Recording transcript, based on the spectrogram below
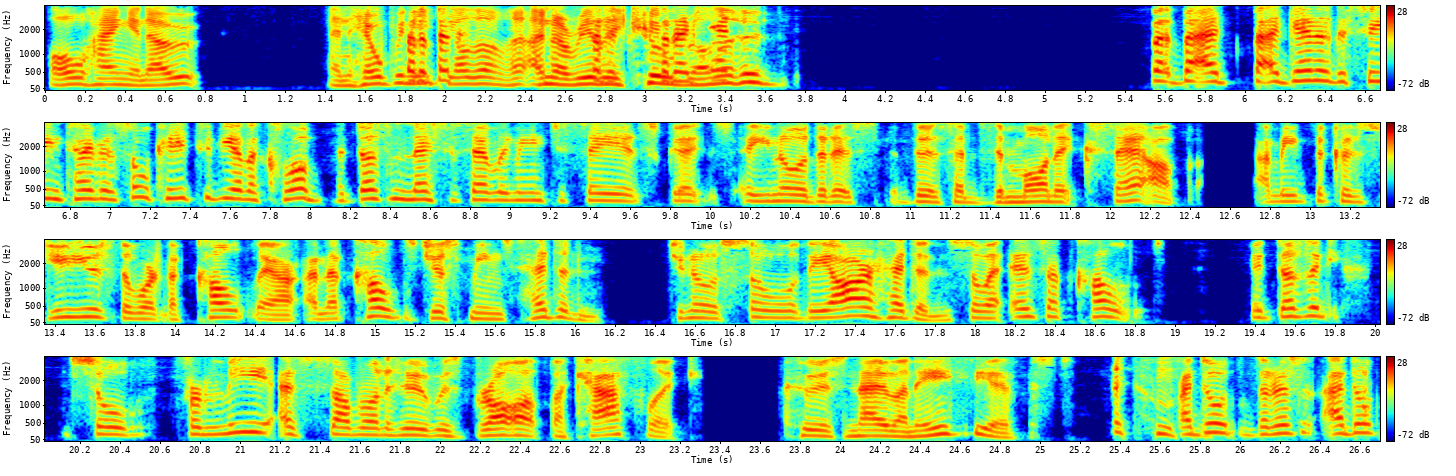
all hanging out and helping But- each but- other in a really but- cool but brotherhood. But but but again, at the same time, it's okay to be in a club. It doesn't necessarily mean to say it's good. You know that it's that it's a demonic setup. I mean, because you use the word occult there, and occult just means hidden. Do you know? So they are hidden. So it is a cult. It doesn't. So for me, as someone who was brought up a Catholic, who is now an atheist, I don't. There isn't. I don't.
